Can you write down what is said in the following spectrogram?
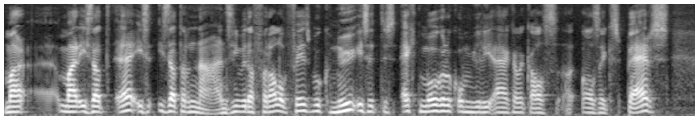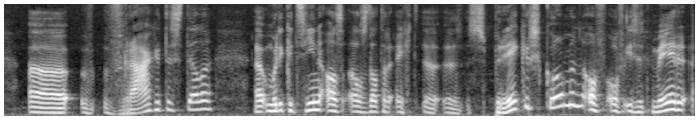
Maar, maar is, dat, hey, is, is dat erna? En zien we dat vooral op Facebook. Nu is het dus echt mogelijk om jullie eigenlijk als, als experts uh, vragen te stellen. Uh, moet ik het zien als, als dat er echt uh, uh, sprekers komen? Of, of is het meer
